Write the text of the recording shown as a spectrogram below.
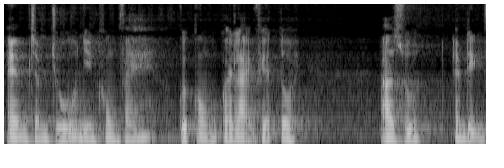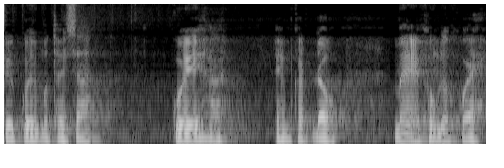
Em chăm chú nhìn khung vé, Cuối cùng quay lại viết tôi. À Jun, em định về quê một thời gian. Quê hả? Em gật đầu. Mẹ không được khỏe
